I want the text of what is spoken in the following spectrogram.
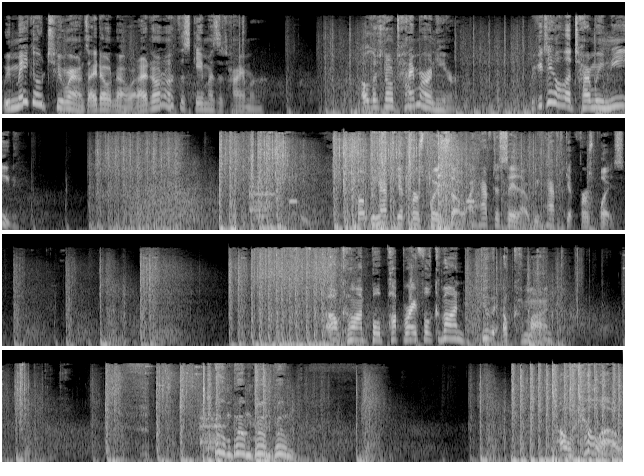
We may go two rounds, I don't know. And I don't know if this game has a timer. Oh, there's no timer in here. We can take all the time we need. But we have to get first place, though. I have to say that. We have to get first place. Oh, come on, bullpup rifle. Come on, do it. Oh, come on. Boom, boom, boom, boom. Oh, hello.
